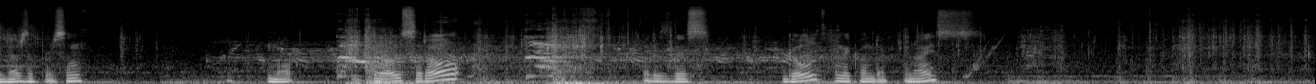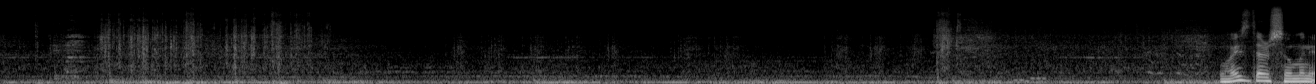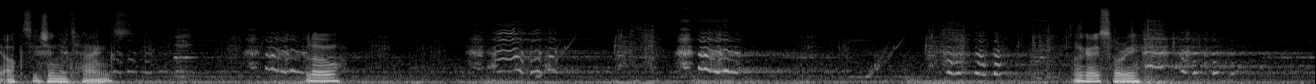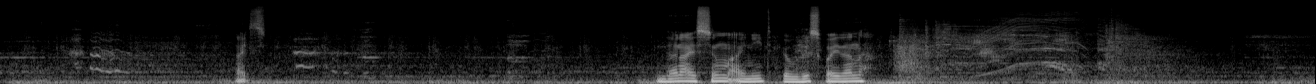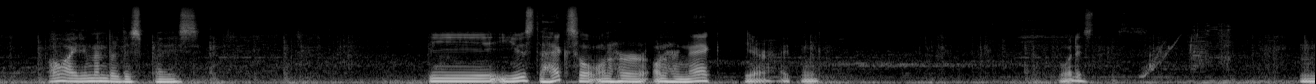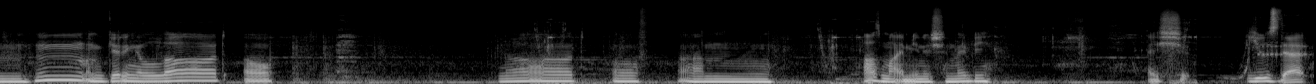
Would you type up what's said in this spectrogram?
Okay, there's a person. Not gross at all. What is this? Gold semiconductor, nice. Why is there so many oxygen tanks? Hello? Okay, sorry. Nice. Then I assume I need to go this way then. Oh, I remember this place. He used the hacksaw on her on her neck here, I think. What is this? Mm-hmm. I'm getting a lot of lot of um plasma ammunition maybe. I should use that.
